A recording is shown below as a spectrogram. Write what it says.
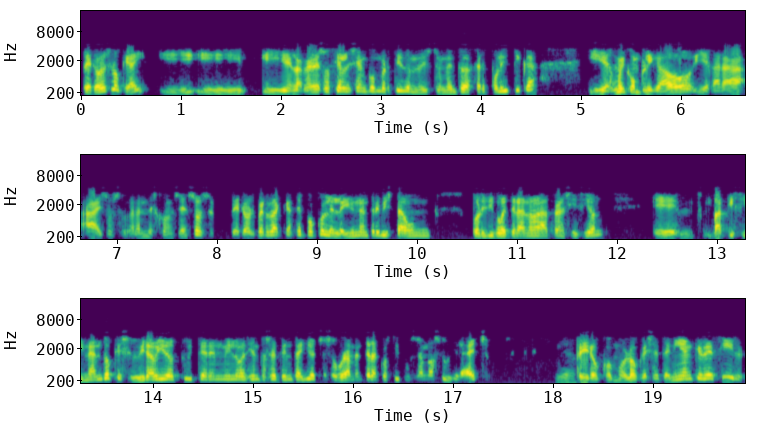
pero es lo que hay. Y, en las redes sociales se han convertido en el instrumento de hacer política y es muy complicado llegar a, a, esos grandes consensos, pero es verdad que hace poco le leí una entrevista a un político veterano de la transición eh, vaticinando que si hubiera habido Twitter en 1978 seguramente la Constitución no se hubiera hecho. Pero como lo que se tenían que decir,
